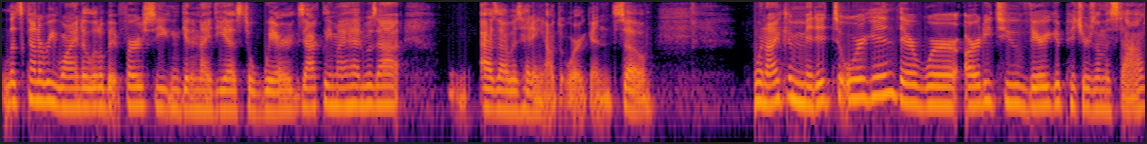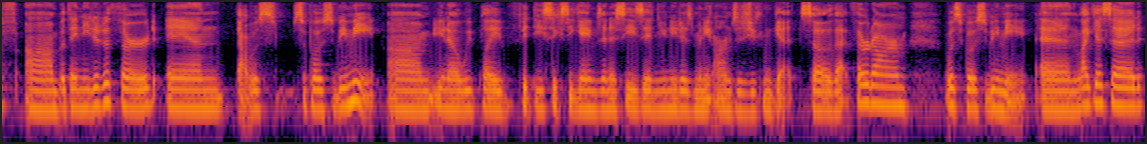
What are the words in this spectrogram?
let's kind of rewind a little bit first so you can get an idea as to where exactly my head was at as I was heading out to Oregon. So, when I committed to Oregon, there were already two very good pitchers on the staff, um, but they needed a third, and that was supposed to be me. Um, you know, we played 50, 60 games in a season. You need as many arms as you can get. So that third arm was supposed to be me. And like I said,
